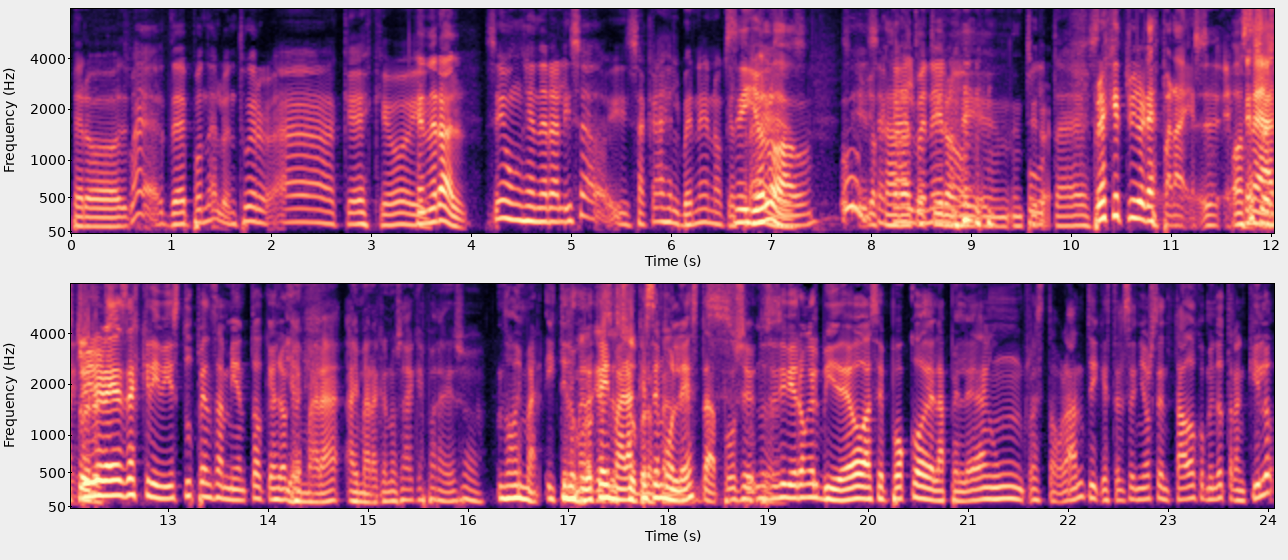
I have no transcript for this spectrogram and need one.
Pero, bueno, de ponerlo en Twitter, ah, que es que hoy... General. Sí, un generalizado y sacas el veneno que Sí, yo lo traes. hago. Sí, yo sacas cada el rato tiro veneno. hate en- en Twitter. Puta, es- Pero es que Twitter es para eso. Eh, O eso sea, es Twitter. Twitter es escribir tu pensamiento, que es lo y que... hay Mara, hay Mara que no sabe que es para eso. No, hay Mara- y te lo juro que que hay se Mara que súper se molesta. Pues, no sé si vieron el video hace poco de la pelea en un restaurante y que está el señor sentado comiendo tranquilo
